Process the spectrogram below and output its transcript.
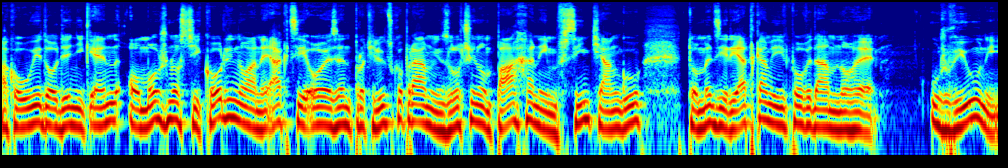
Ako uviedol denník N, o možnosti koordinovanej akcie OSN proti ľudskoprávnym zločinom páchaným v Xinjiangu to medzi riadkami vypovedá mnohé. Už v júni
